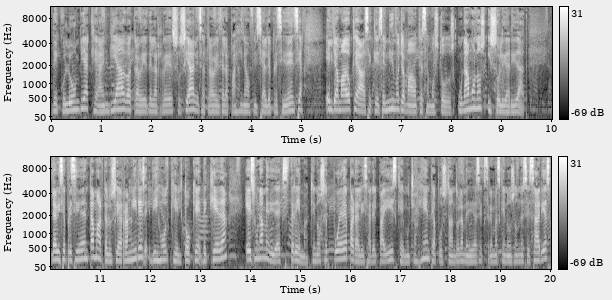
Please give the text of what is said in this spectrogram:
de Colombia que ha enviado a través de las redes sociales, a través de la página oficial de presidencia, el llamado que hace, que es el mismo llamado que hacemos todos, unámonos y solidaridad. La vicepresidenta Marta Lucía Ramírez dijo que el toque de queda es una medida extrema, que no se puede paralizar el país, que hay mucha gente apostando a medidas extremas que no son necesarias.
